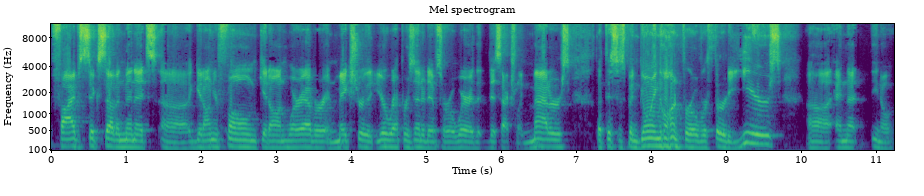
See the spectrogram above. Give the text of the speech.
five, six, seven minutes, uh, get on your phone, get on wherever, and make sure that your representatives are aware that this actually matters, that this has been going on for over 30 years, uh, and that, you know,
